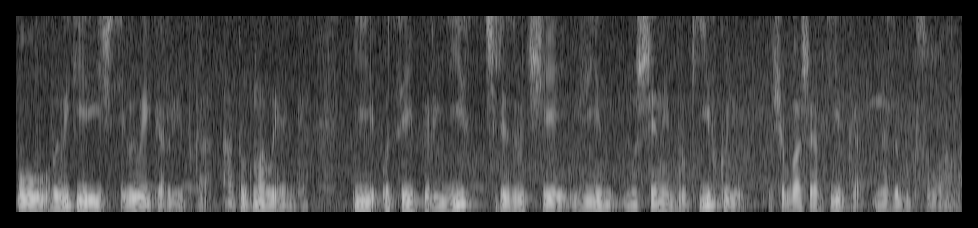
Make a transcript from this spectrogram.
У великій річці велика рибка, а тут маленька. І оцей переїзд через ручей він машиною бруківкою, щоб ваша автівка не забуксувала.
